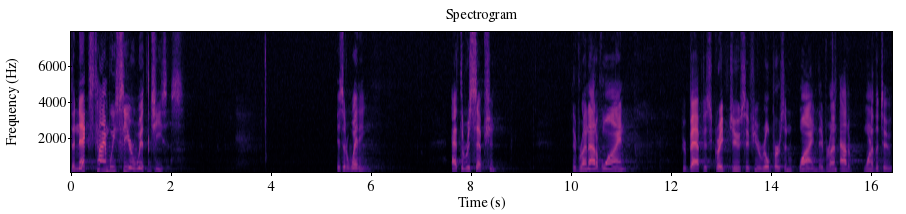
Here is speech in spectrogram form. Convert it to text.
The next time we see her with Jesus is at a wedding, at the reception. They've run out of wine. If you're Baptist, grape juice. If you're a real person, wine. They've run out of one of the two.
